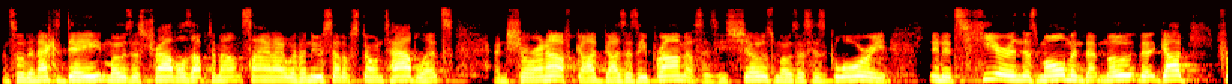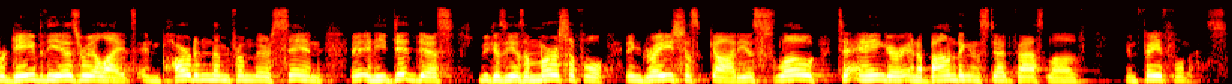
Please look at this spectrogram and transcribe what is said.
And so the next day, Moses travels up to Mount Sinai with a new set of stone tablets. And sure enough, God does as he promises. He shows Moses his glory. And it's here in this moment that, Mo, that God forgave the Israelites and pardoned them from their sin. And he did this because he is a merciful and gracious God. He is slow to anger and abounding in steadfast love and faithfulness.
